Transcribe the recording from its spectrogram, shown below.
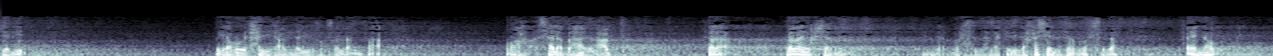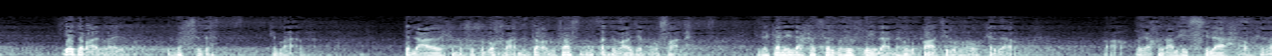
جليل. ويروي الحديث عن النبي صلى الله عليه وسلم ف وسلب هذا العبد. فلا فلا يخشى من المفسدة. لكن إذا خشي المفسدة فإنه يدرأ المفسدة كما دل على ذلك النصوص الأخرى أن الدرء المفاسد مقدم على جلب المصالح إذا كان إذا أخذ سلبه يفضي إلى أنه يقاتله أو كذا ويأخذ عليه السلاح أو كذا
